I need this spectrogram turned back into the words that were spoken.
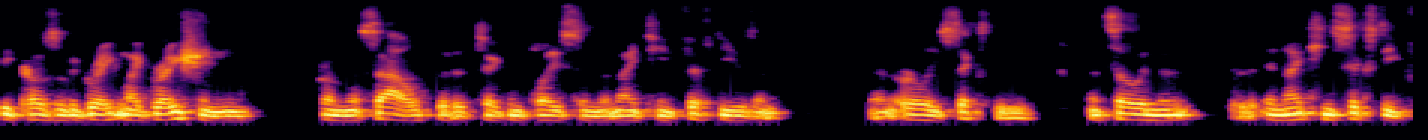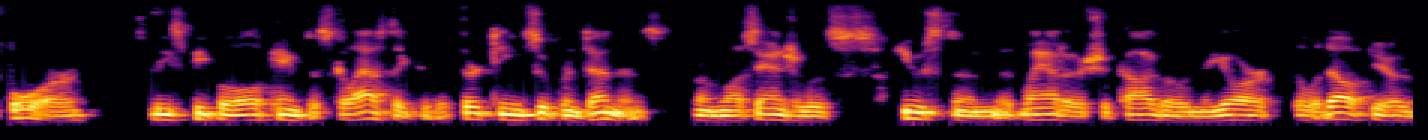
because of the great migration from the South that had taken place in the 1950s and, and early 60s. And so in, the, in 1964, these people all came to Scholastic, the 13 superintendents from Los Angeles, Houston, Atlanta, Chicago, New York, Philadelphia.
